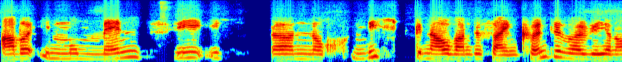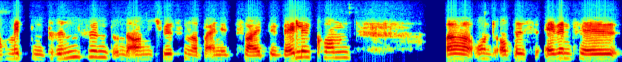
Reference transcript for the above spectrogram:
Aber im Moment sehe ich äh, noch nicht genau, wann das sein könnte, weil wir ja noch mittendrin sind und auch nicht wissen, ob eine zweite Welle kommt äh, und ob es eventuell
